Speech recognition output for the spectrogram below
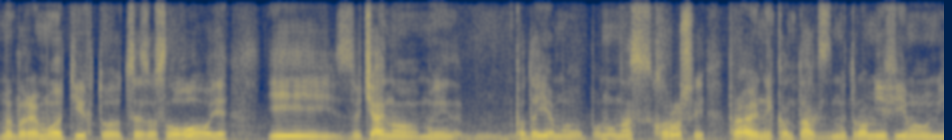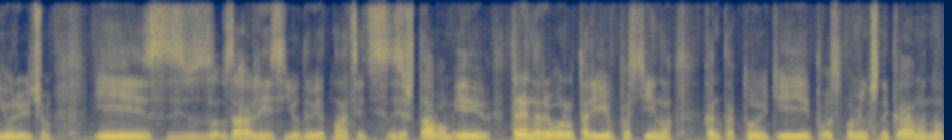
ми беремо тих, хто це заслуговує. І, звичайно, ми подаємо, ну, у нас хороший, правильний контакт з Дмитром Єфімовим Юрійовичем і з- взагалі з Ю-19 зі штабом, і тренери воротарів постійно контактують, і з помічниками. Ну,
